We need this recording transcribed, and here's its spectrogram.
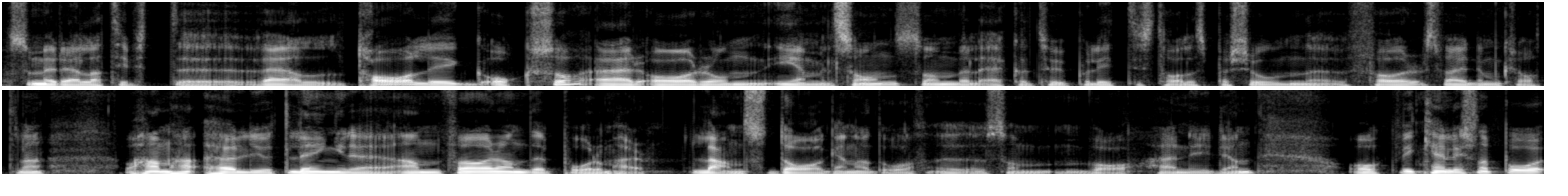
som är relativt eh, vältalig också är Aron Emilsson som väl är kulturpolitisk talesperson eh, för Sverigedemokraterna. Och han höll ju ett längre anförande på de här landsdagarna då, eh, som var här nyligen. Och vi kan lyssna på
